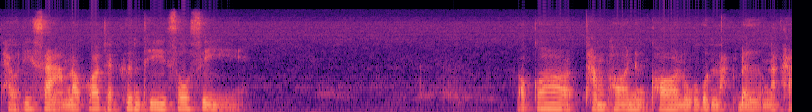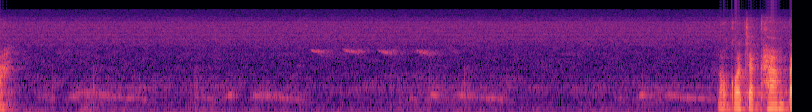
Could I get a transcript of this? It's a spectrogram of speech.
แถวที่สามเราก็จะขึ้นที่โซ่สี่ แล้วก็ทำพอหนึ่งคอลงบนหลักเดิมนะคะ เราก็จะข้ามไป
